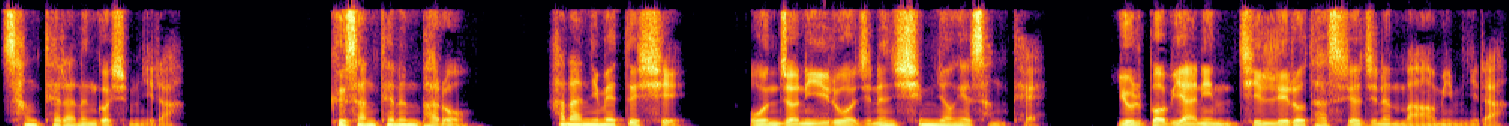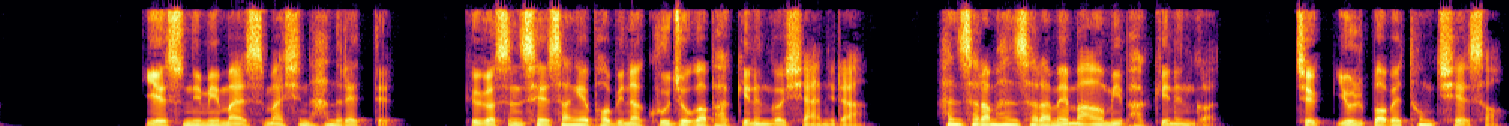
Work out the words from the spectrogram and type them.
상태라는 것입니다. 그 상태는 바로 하나님의 뜻이 온전히 이루어지는 심령의 상태, 율법이 아닌 진리로 다스려지는 마음입니다. 예수님이 말씀하신 하늘의 뜻, 그것은 세상의 법이나 구조가 바뀌는 것이 아니라 한 사람 한 사람의 마음이 바뀌는 것, 즉 율법의 통치에서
